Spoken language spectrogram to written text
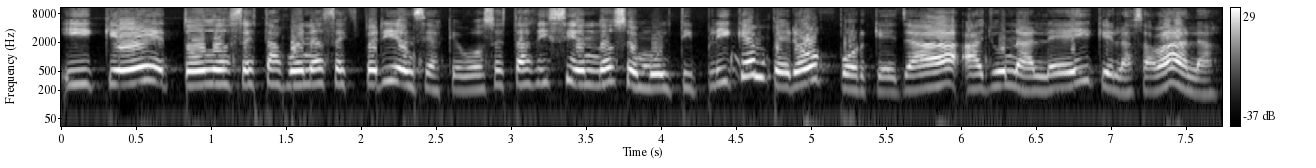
y que todas estas buenas experiencias que vos estás diciendo se multipliquen, pero porque ya hay una ley que las avala?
